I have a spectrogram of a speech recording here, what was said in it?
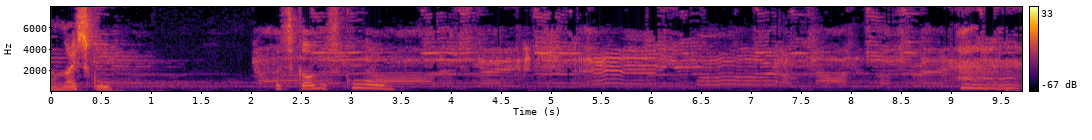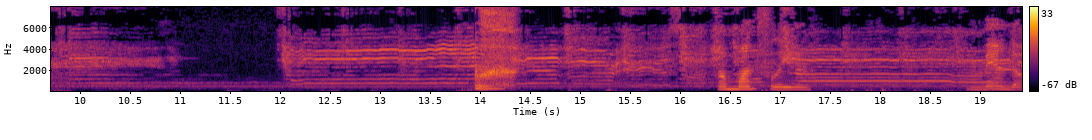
Oh, nice school. Let's go to school. A month later, Amanda,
